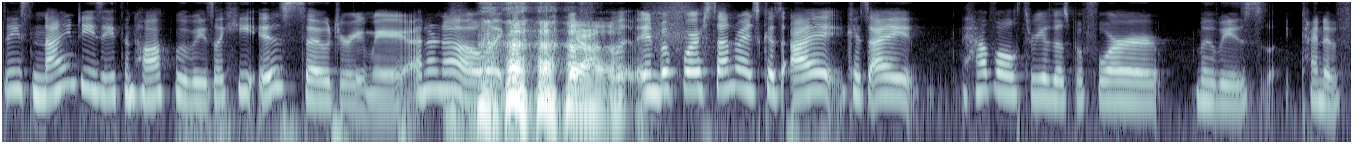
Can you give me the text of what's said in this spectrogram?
these 90s Ethan Hawke movies like he is so dreamy. I don't know like bef- in Before Sunrise cuz I cuz I have all three of those before movies kind of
